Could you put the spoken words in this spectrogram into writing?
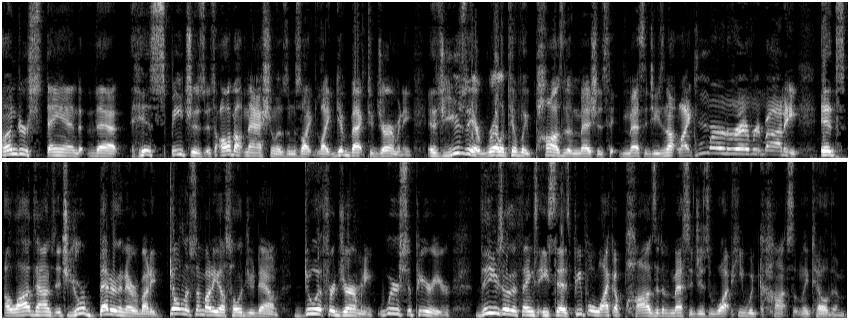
understand that his speeches it's all about nationalism. It's like like give back to germany. It's usually a relatively positive message message. He's not like murder everybody. It's a lot of times it's you're better than everybody. Don't let somebody else hold you down. Do it for germany. We're superior. These are the things he says. People like a positive message is what he would constantly tell them.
